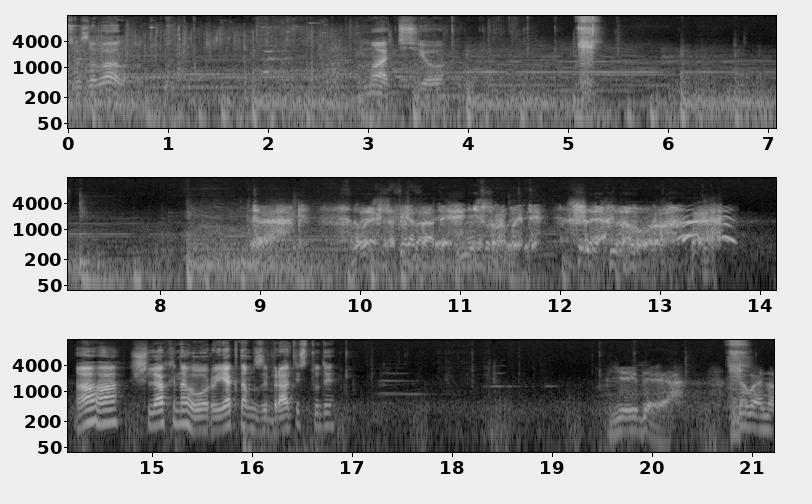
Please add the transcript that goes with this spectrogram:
Все завалено. Мать його. Так. Легше сказати, ніж робити. Шлях нагору. Ага, шлях нагору. Як нам зібратись туди? Є ідея. Давай ну,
